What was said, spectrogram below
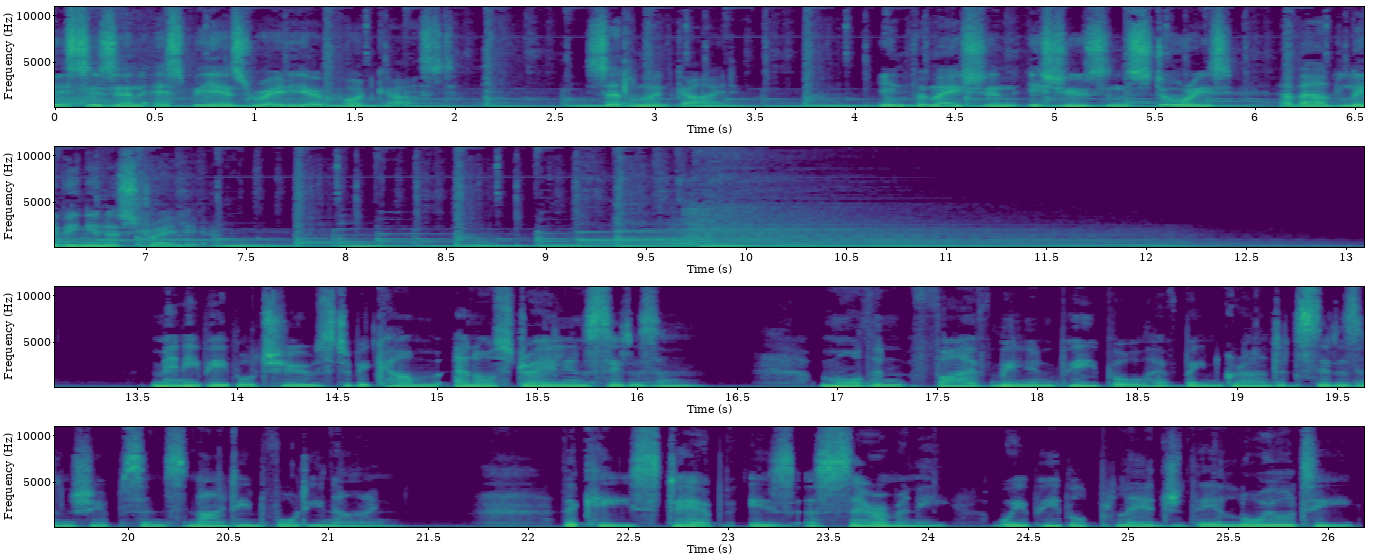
This is an SBS radio podcast. Settlement Guide. Information, issues, and stories about living in Australia. Many people choose to become an Australian citizen. More than 5 million people have been granted citizenship since 1949. The key step is a ceremony where people pledge their loyalty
